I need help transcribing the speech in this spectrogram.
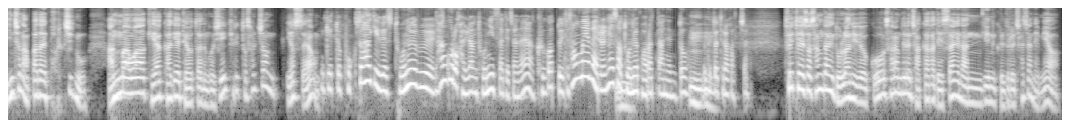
인천 앞바다에 버려진 후 악마와 계약하게 되었다는 것이 캐릭터 설정이었어요. 이게 또 복수하기 위해서 돈을 한국으로 가려면 돈이 있어야 되잖아요. 그것도 이제 성매매를 해서 음. 돈을 벌었다는 또 음, 여기 음. 또 들어갔죠. 트위터에서 상당히 논란이 되었고 사람들은 작가가 넷상에 남긴 글들을 찾아내며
